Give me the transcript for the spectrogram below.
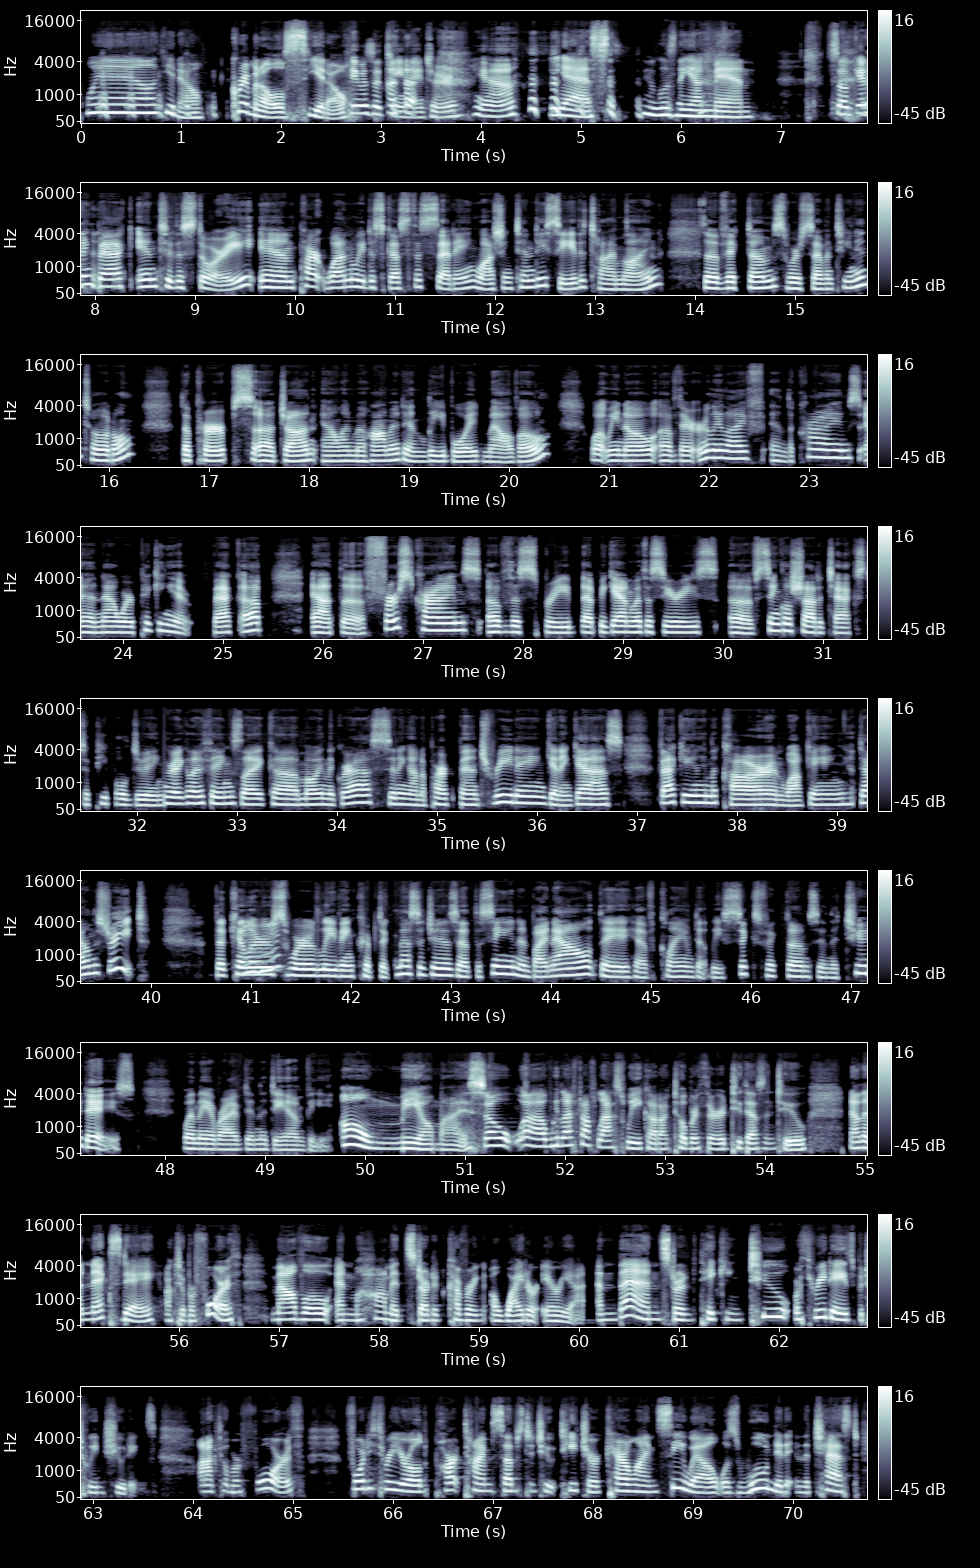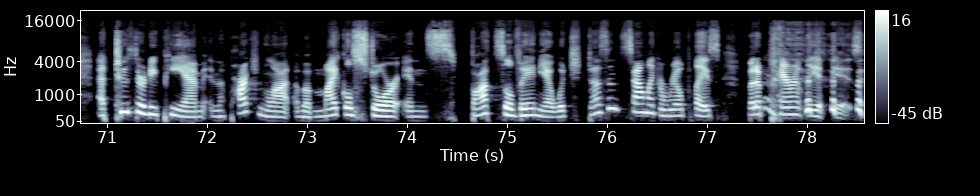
well, you know, criminals, you know. he was a teenager, yeah. yes. He was a young man. So, getting back into the story, in part one, we discussed the setting Washington, D.C., the timeline. The victims were 17 in total. The perps, uh, John Allen Muhammad and Lee Boyd Malvo. What we know of their early life and the crimes. And now we're picking it back up at the first crimes of the spree that began with a series of single shot attacks to people doing regular things like uh, mowing the grass, sitting on a park bench reading, getting gas, vacuuming the car, and walking down the street. The killers were leaving cryptic messages at the scene, and by now they have claimed at least six victims in the two days when they arrived in the DMV. Oh me, oh my. So uh, we left off last week on October 3rd, 2002. Now, the next day, October 4th, Malvo and Muhammad started covering a wider area and then started taking two or three days between shootings. On October 4th, 43 year old part time substitute teacher Caroline Seawell was wounded in the chest at 2.30 p.m. in the parking lot of a Michael's store in Spotsylvania, which doesn't sound like a real place, but apparently it is.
